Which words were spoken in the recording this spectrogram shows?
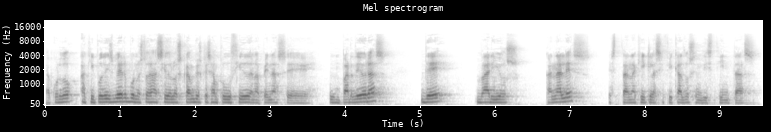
¿De acuerdo? Aquí podéis ver, bueno, estos han sido los cambios que se han producido en apenas eh, un par de horas de varios canales, están aquí clasificados en distintas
